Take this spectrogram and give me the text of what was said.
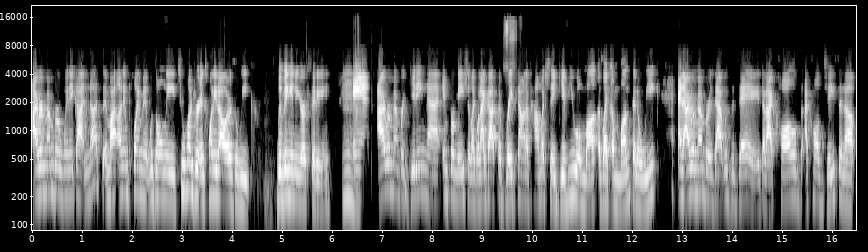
I remember when it got nuts and my unemployment was only $220 a week living in New York City. Mm. And I remember getting that information, like when I got the breakdown of how much they give you a month, like a month and a week. And I remember that was the day that I called, I called Jason up,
